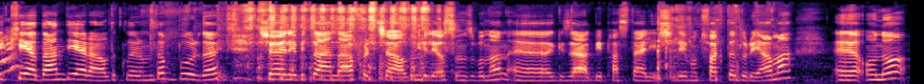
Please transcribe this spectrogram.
Ikea'dan diğer aldıklarım da burada. Şöyle bir tane daha fırça aldım. Biliyorsunuz bunun e, güzel bir pastel yeşili mutfakta duruyor ama e, onu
